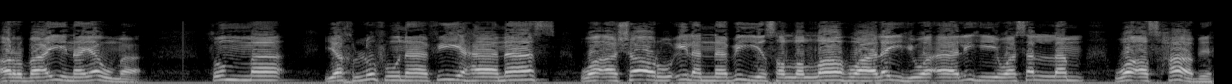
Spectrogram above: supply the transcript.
أربعين يوما ثم يخلفنا فيها ناس وأشاروا إلى النبي صلى الله عليه وآله وسلم وأصحابه.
